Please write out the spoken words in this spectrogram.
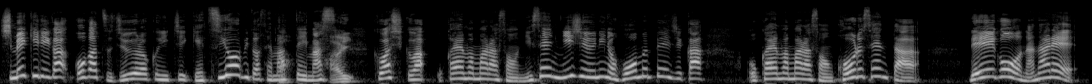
締め切りが5月16日月曜日と迫っています、詳しくは岡山マラソン2022のホームページか岡山マラソンコールセンター0570-010-610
